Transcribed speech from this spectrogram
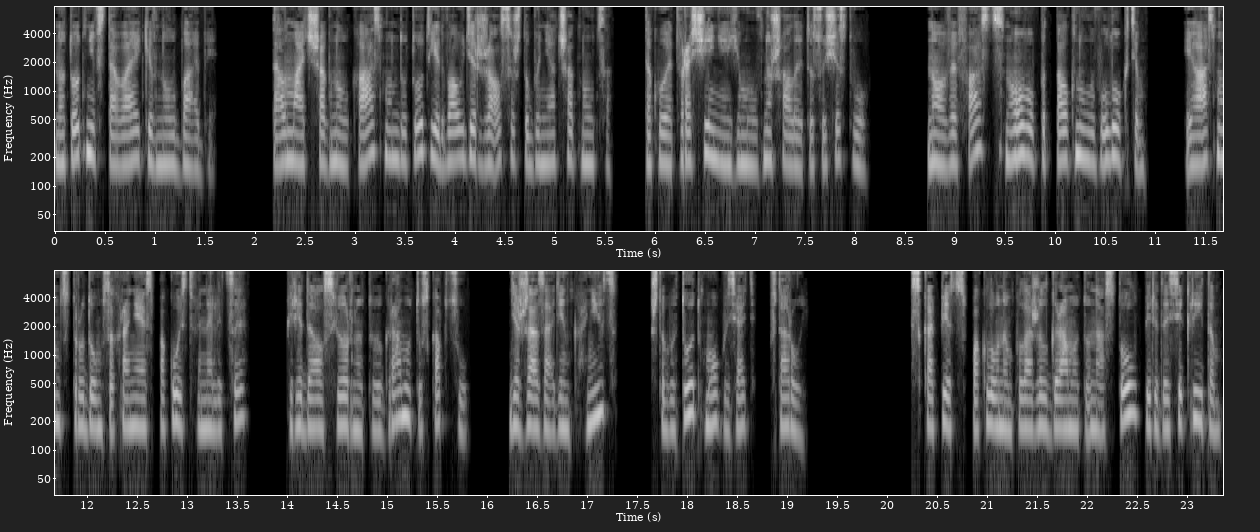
но тот, не вставая, кивнул бабе. Талмач шагнул к Асмунду, тот едва удержался, чтобы не отшатнуться. Такое отвращение ему внушало это существо. Но Вефаст снова подтолкнул его локтем, и Асмунд, с трудом сохраняя спокойствие на лице, передал свернутую грамоту скопцу, держа за один конец, чтобы тот мог взять второй. Скопец с поклоном положил грамоту на стол перед осекритом,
